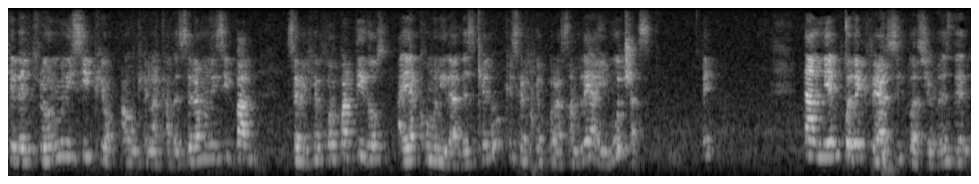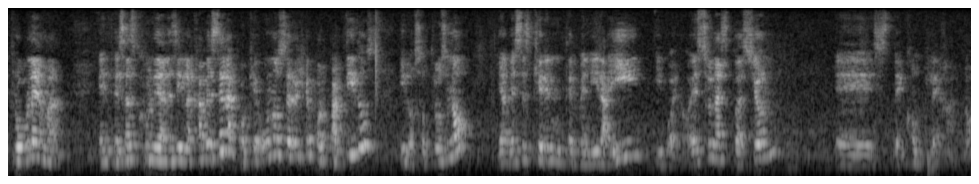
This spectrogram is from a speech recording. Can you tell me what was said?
que dentro de un municipio, aunque en la cabecera municipal se rigen por partidos, haya comunidades que no, que se rigen por asamblea, y muchas. También puede crear situaciones de problema entre esas comunidades y la cabecera, porque uno se rige por partidos y los otros no y a veces quieren intervenir ahí y bueno, es una situación este, compleja, ¿no?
